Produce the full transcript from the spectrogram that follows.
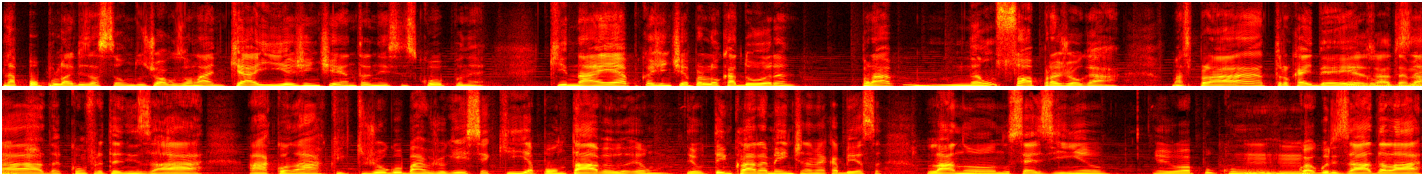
da popularização dos jogos online. Que aí a gente entra nesse escopo, né? Que na época a gente ia pra locadora pra, não só pra jogar, mas pra trocar ideia Exatamente. confraternizar. Ah, quando, ah, o que, que tu jogou? Bah, eu joguei esse aqui, apontava. Eu, eu, eu tenho claramente na minha cabeça, lá no, no Cezinha, eu apo- com, Uhum. com a gurizada lá,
